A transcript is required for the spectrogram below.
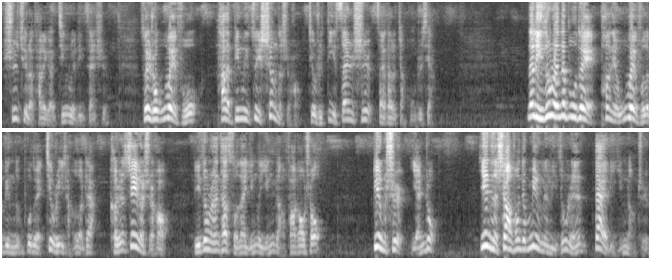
失去了他这个精锐的第三师。所以说，吴佩孚他的兵力最盛的时候，就是第三师在他的掌控之下。那李宗仁的部队碰见吴佩孚的兵部队，就是一场恶战。可是这个时候，李宗仁他所在营的营长发高烧，病势严重，因此上峰就命令李宗仁代理营长职。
